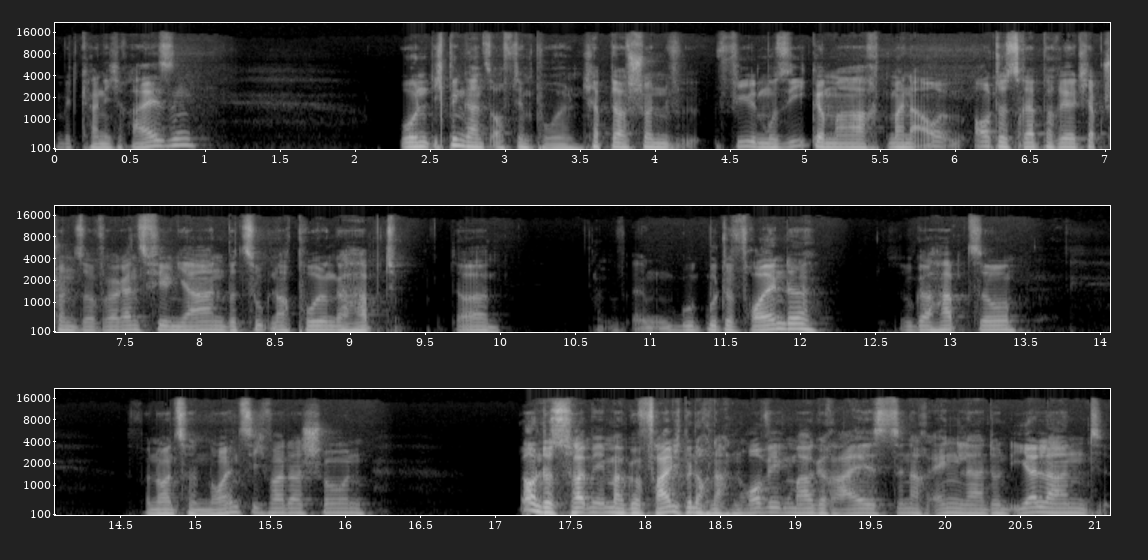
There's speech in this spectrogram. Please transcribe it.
damit kann ich reisen. Und ich bin ganz oft in Polen. Ich habe da schon viel Musik gemacht, meine Autos repariert. Ich habe schon so vor ganz vielen Jahren Bezug nach Polen gehabt. Da äh, gute Freunde so gehabt, so. Von 1990 war das schon. Ja, und das hat mir immer gefallen. Ich bin auch nach Norwegen mal gereist, nach England und Irland.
